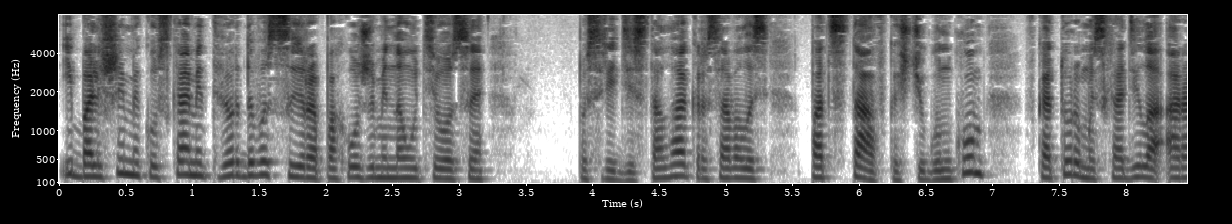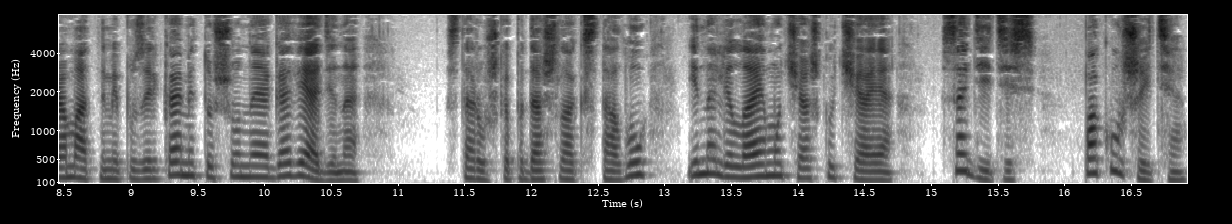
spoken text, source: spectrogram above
и большими кусками твердого сыра, похожими на утесы. Посреди стола красовалась подставка с чугунком, в котором исходила ароматными пузырьками тушеная говядина. Старушка подошла к столу и налила ему чашку чая. «Садитесь, покушайте».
